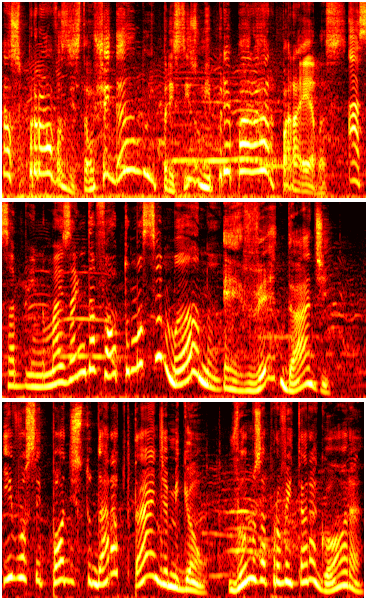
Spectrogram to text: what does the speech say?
As provas estão chegando e preciso me preparar para elas. Ah, Sabino, mas ainda falta uma semana. É verdade. E você pode estudar à tarde, amigão. Vamos aproveitar agora.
